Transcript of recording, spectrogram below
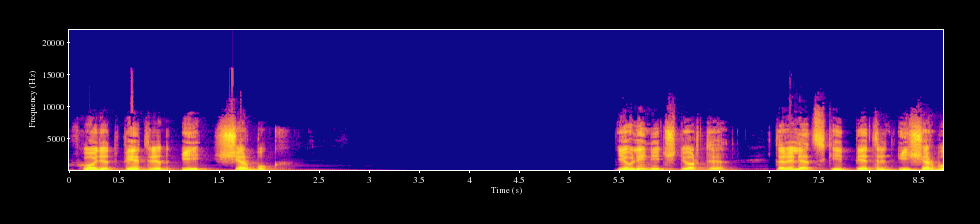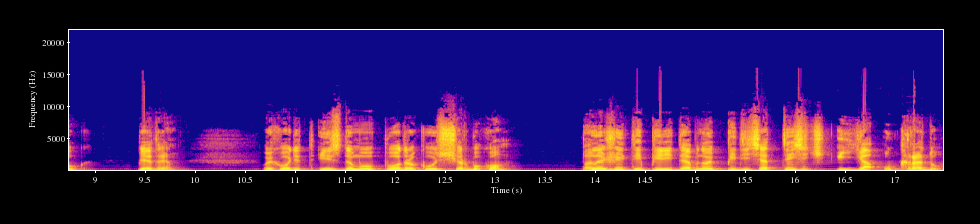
Входят Петрин и Щербук. Явление четвертое. Тарелецкий, Петрин и Щербук. Петрин выходит из дому под руку с Щербуком. «Положи ты передо мной 50 тысяч, и я украду.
